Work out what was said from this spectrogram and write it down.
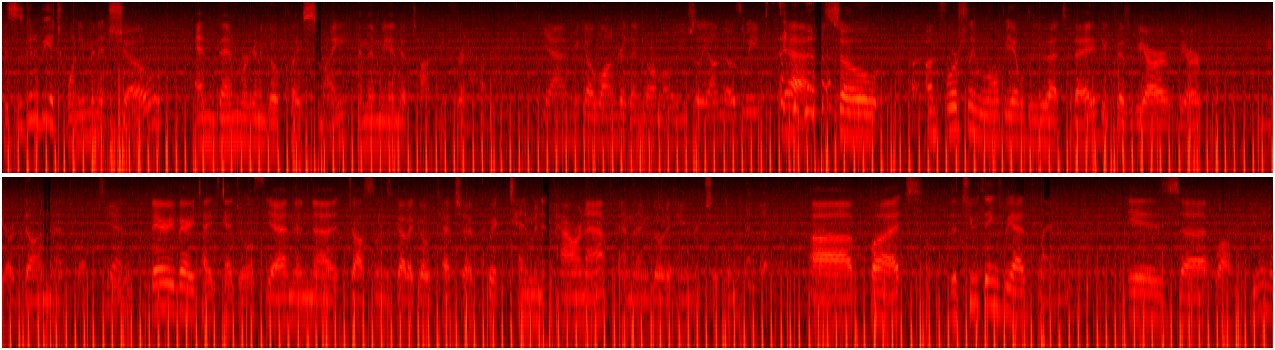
this is going to be a 20 minute show, and then we're going to go play Smite, and then we end up talking for an hour. Yeah, and we go longer than normal usually on those weeks. yeah. So unfortunately, we won't be able to do that today because we are we are we are done at what two? yeah, very very tight schedules. Yeah, and then uh, Jocelyn's got to go catch a quick 10 minute power nap and then go to Angry Chicken. Uh, but the two things we had planned is, uh, well, you don't know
